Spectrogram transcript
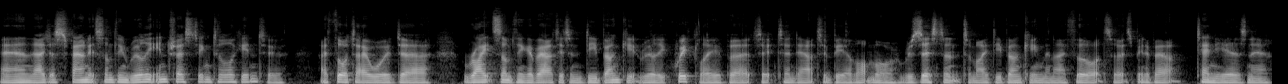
and I just found it something really interesting to look into. I thought I would uh, write something about it and debunk it really quickly, but it turned out to be a lot more resistant to my debunking than I thought. So it's been about 10 years now.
